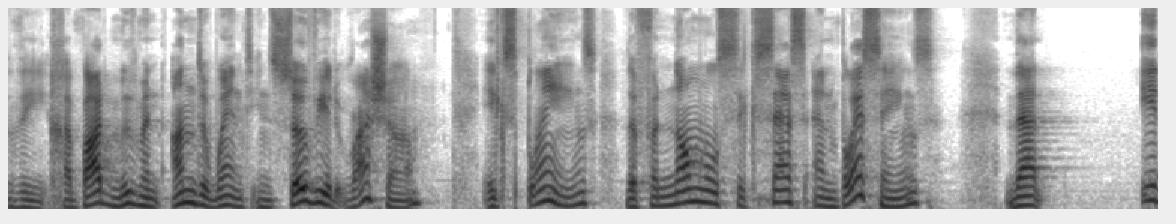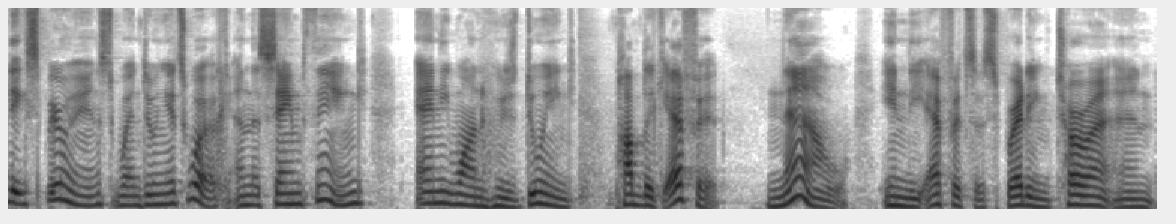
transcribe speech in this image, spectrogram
the Chabad movement underwent in Soviet Russia explains the phenomenal success and blessings that it experienced when doing its work. And the same thing, anyone who's doing public effort now in the efforts of spreading Torah and,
